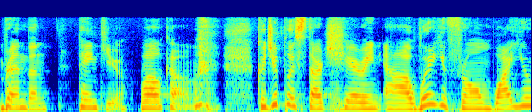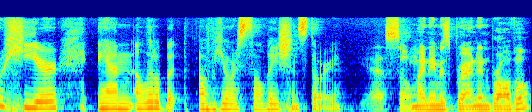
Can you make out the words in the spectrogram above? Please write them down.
Brandon, thank you. Welcome. Could you please start sharing uh, where you're from, why you're here, and a little bit of your salvation story? Yes, so my name is Brandon Bravo.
